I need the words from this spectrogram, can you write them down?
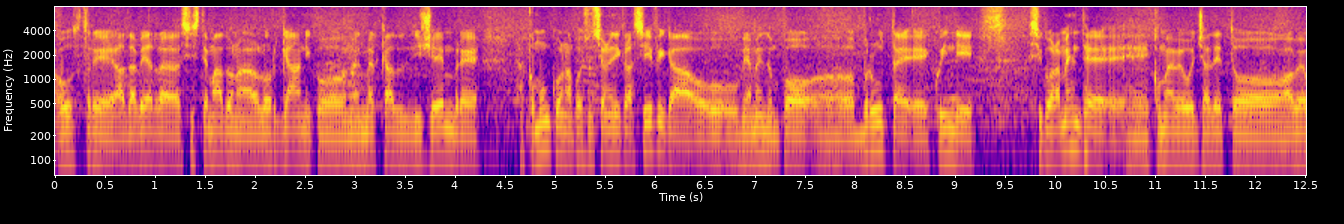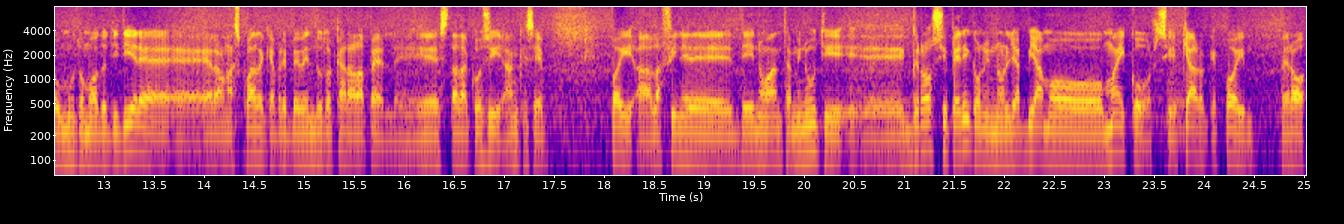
oltre ad aver sistemato l'organico nel mercato di dicembre, ha comunque una posizione di classifica ovviamente un po' eh, brutta e quindi sicuramente, come avevo già detto, avevo avuto modo di dire, era una squadra che avrebbe venduto cara la pelle è stata così, anche se poi alla fine dei 90 minuti eh, grossi pericoli non li abbiamo mai corsi, è chiaro che poi però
